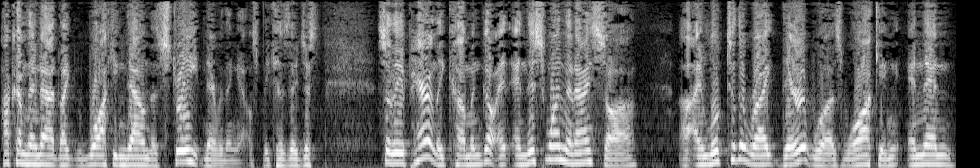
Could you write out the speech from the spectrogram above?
How come they're not like walking down the street and everything else? Because they just so they apparently come and go. And, and this one that I saw, uh, I looked to the right. There it was walking, and then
